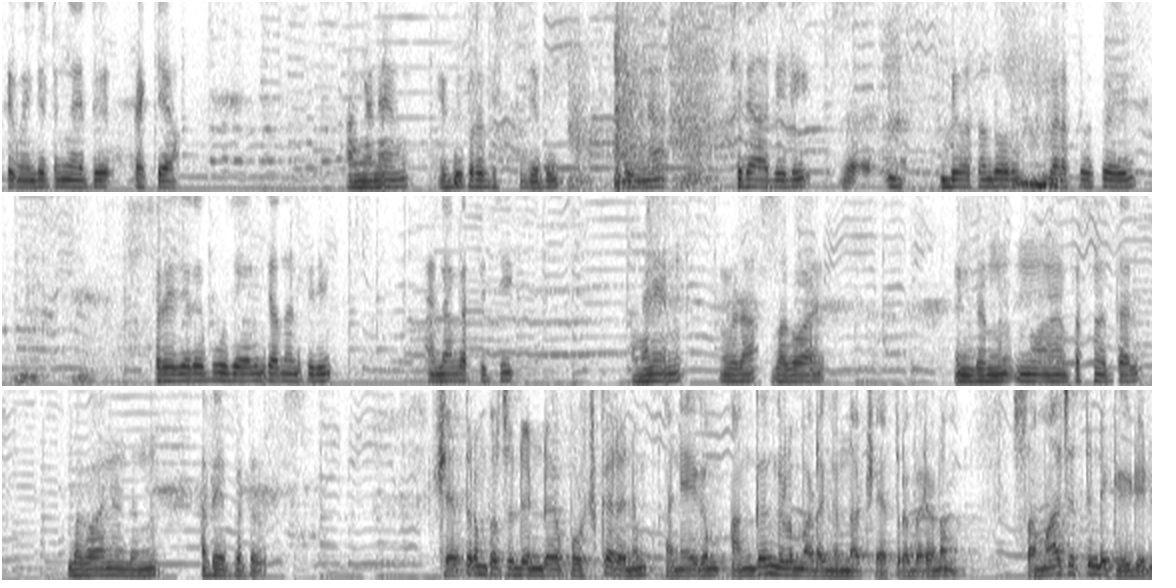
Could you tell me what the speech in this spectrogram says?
സിമെന്റ് ഇട്ടിങ്ങായിട്ട് വെക്കാം അങ്ങനെയാണ് ഇത് പ്രതിഷ്ഠിച്ചത്. പിന്നെ ചിരാതിയിൽ ദിവസം തോറും വിളക്ക് വെക്കുകയും ചെറിയ ചെറിയ പൂജകളും ചന്ദനത്തിരിയും എല്ലാം കത്തിച്ച് അങ്ങനെയാണ് ഇവിടെ ഭഗവാൻ ഉണ്ടെന്ന് പ്രശ്നത്താൽ ഭഗവാൻ ഉണ്ടെന്ന് അറിയപ്പെട്ടത്. ക്ഷേത്രം പ്രസിഡന്റ് പുഷ്കരനും അനേകം അംഗങ്ങളും അടങ്ങുന്ന ക്ഷേത്രഭരണം സമാജത്തിന്റെ കീഴിൽ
